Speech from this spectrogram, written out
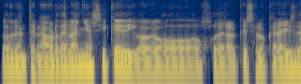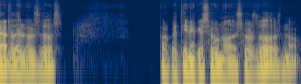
lo del entrenador del año sí que digo, oh, joder, al que se lo queráis dar de los dos. Porque tiene que ser uno de esos dos, ¿no?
